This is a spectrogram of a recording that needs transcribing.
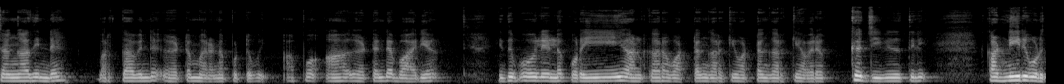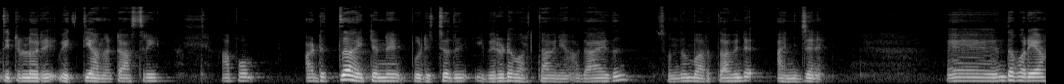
ചങ്ങാതിന്റെ ഭർത്താവിന്റെ ഏട്ടൻ മരണപ്പെട്ടു പോയി. അപ്പോൾ ആ ഏട്ടന്റെ ഭാര്യ ഇതുപോലെയുള്ള കുറേ ആൾക്കാരെ വട്ടം കറക്കി വട്ടം കറക്കി അവരൊക്കെ ജീവിതത്തിൽ കണ്ണീര് കൊടുത്തിട്ടുള്ള ഒരു വ്യക്തിയാണ് കേട്ടോ ആ സ്ത്രീ. അപ്പം അടുത്തായിട്ട് തന്നെ പിടിച്ചത് ഇവരുടെ ഭർത്താവിനെ അതായത് സ്വന്തം ഭർത്താവിന്റെ അനുജനെ. എന്താ പറയുക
